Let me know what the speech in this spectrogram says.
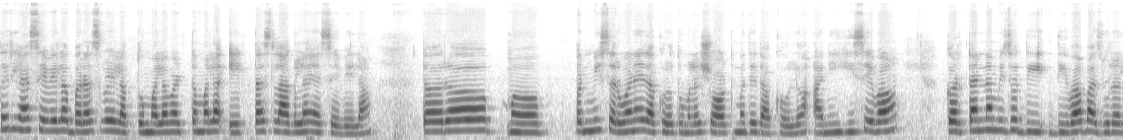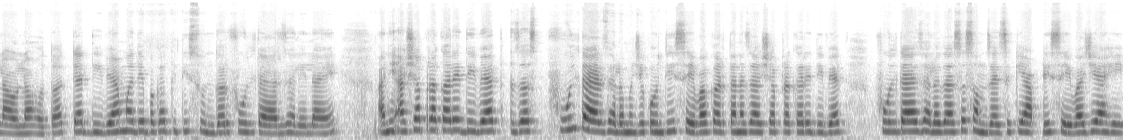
तर ह्या सेवेला बराच वेळ लागतो. मला वाटतं मला एक तास लागला या सेवेला. तर पण मी सर्व नाही दाखवलं तुम्हाला शॉर्टमध्ये दाखवलं. आणि ही सेवा करताना मी जो दि दिवा बाजूला लावला होता त्या दिव्यामध्ये बघा किती सुंदर फूल तयार झालेलं आहे. आणि अशा प्रकारे दिव्यात जर फूल तयार झालं म्हणजे कोणतीही सेवा करताना जर अशा प्रकारे दिव्यात फूल तयार झालं तर असं समजायचं की आपली सेवा जी आहे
